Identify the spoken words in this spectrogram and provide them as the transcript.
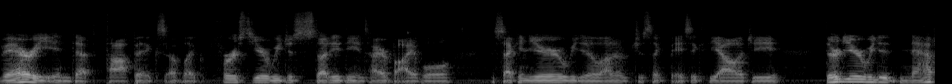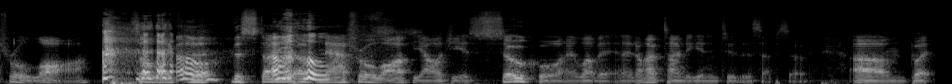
very in-depth topics of like first year we just studied the entire Bible. The second year we did a lot of just like basic theology. Third year we did natural law. So like Oh. the, the study Oh. of natural law theology is so cool and I love it. And I don't have time to get into this episode. Um, but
